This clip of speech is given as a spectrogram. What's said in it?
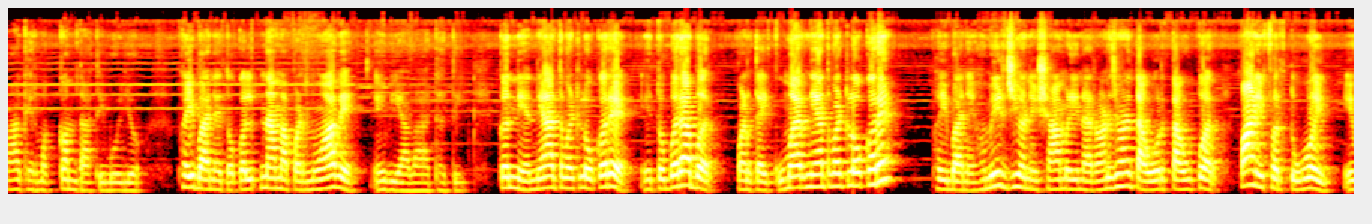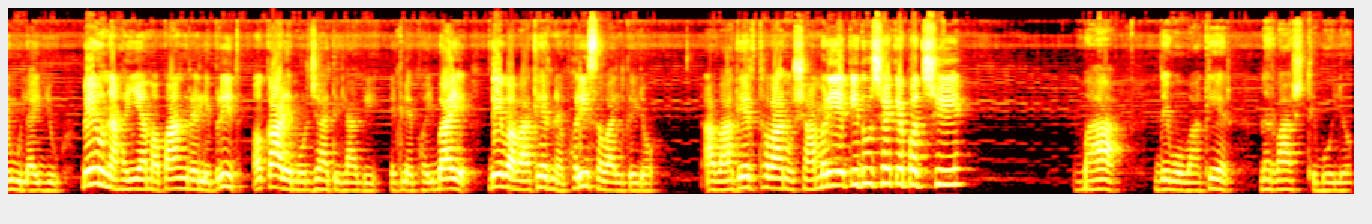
વાઘેર મક્કમતાથી બોલ્યો. ફૈબાને તો કલ્પનામાં પણ ન આવે એવી આ વાત હતી. કન્યા ન્યાત વટલો કરે, એ તો બરાબર, પણ કઈ કુમાર ન્યાત વટલો કરે? ફઈબાને હમીરજી અને શામળીના રણઝણતા ઓરતા ઉપર પાણી ફરતું હોય એવું લાગ્યું. બેઉના હૈયામાં પાંગરેલી પ્રીત અકાળે મુરઝાતી લાગી એટલે ફૈબાએ દેવા વાઘેરને ફરી સવાલ કર્યો. આ વાઘેર થવાનું શામળીએ કીધું છે કે પછી? બા, દેવો વાઘેર નરવાશથી બોલ્યો.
